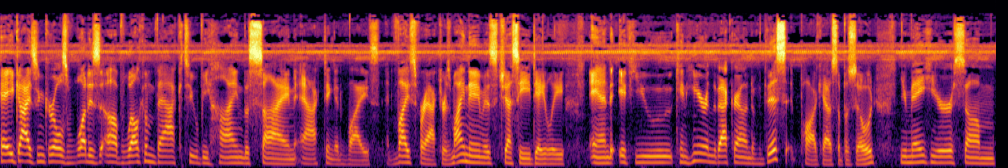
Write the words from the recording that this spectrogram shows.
Hey guys and girls, what is up? Welcome back to Behind the Sign Acting Advice, advice for actors. My name is Jesse Daley, and if you can hear in the background of this podcast episode, you may hear some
